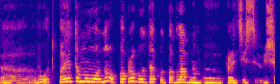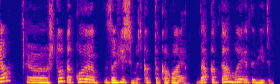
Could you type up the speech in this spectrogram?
Э, вот, поэтому, ну, попробую так вот по главным э, пройтись вещам, э, что такое зависимость как таковая, да, когда мы это видим.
